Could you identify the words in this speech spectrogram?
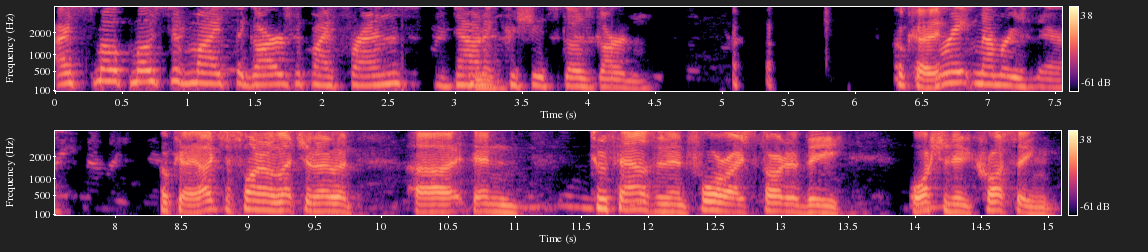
I smoke most of my cigars with my friends down at Kosciuszko's Garden. Okay, Great memories there. okay. I just wanted to let you know that uh, in 2004, I started the Washington Crossing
